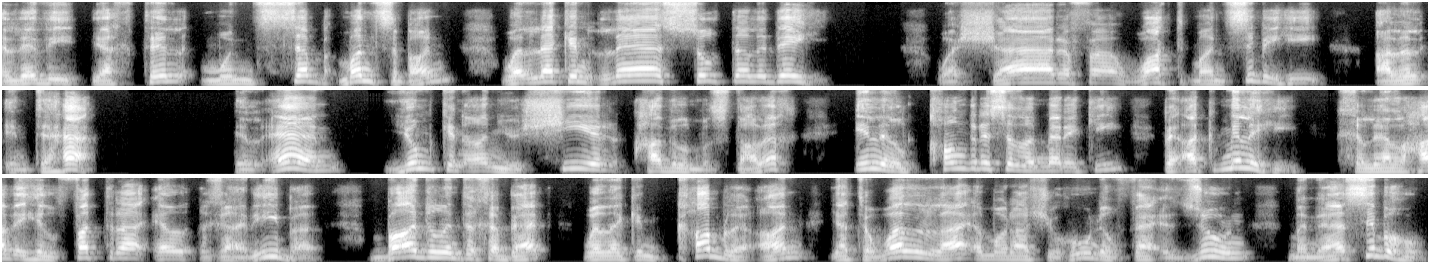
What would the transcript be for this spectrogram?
الذي يختل منصب منصبا ولكن لا سلطة لديه وشارف وقت منصبه على الانتهاء. الآن يمكن أن يشير هذا المصطلح إلى الكونغرس الأمريكي بأكمله خلال هذه الفترة الغريبة بعد الانتخابات ولكن قبل أن يتولى المرشحون الفائزون مناصبهم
